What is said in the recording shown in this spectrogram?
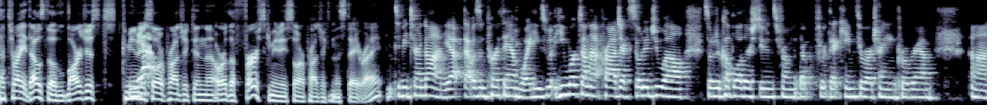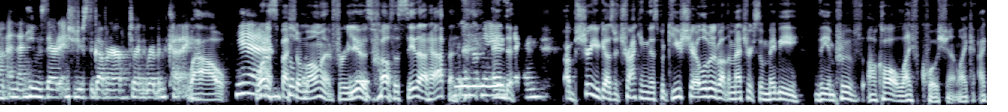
That's right. That was the largest community yeah. solar project in the, or the first community solar project in the state, right? To be turned on. Yep, that was in Perth Amboy. He's he worked on that project. So did Joel. So did a couple other students from that, that came through our training program. Um, and then he was there to introduce the governor during the ribbon cutting. Wow. Yeah. What a special cool. moment for you as well to see that happen. It was amazing. And I'm sure you guys are tracking this, but can you share a little bit about the metrics of maybe the improved, I'll call it life quotient? Like I,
